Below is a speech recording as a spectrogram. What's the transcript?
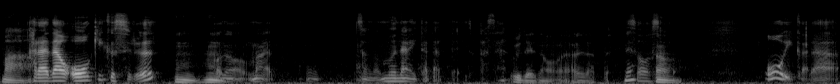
まあ、体を大きくする、うんうん。このまあその胸板だったりとかさ。腕のあれだったりね。そうそう。ん。多いから、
